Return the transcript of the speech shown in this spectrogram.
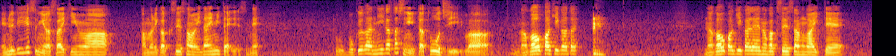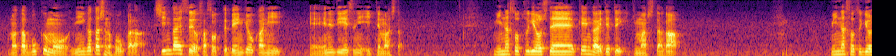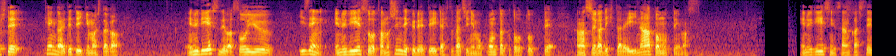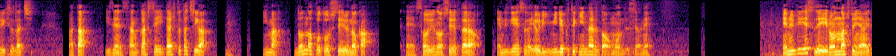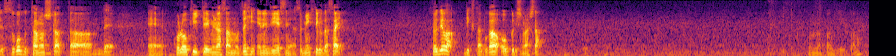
NDS には最近はあまり学生さんはいないみたいですね。僕が新潟市にいた当時は長岡技科大 長岡技科大の学生さんがいてまた僕も新潟市の方から新大生を誘って勉強会に、えー、NDS に行ってました。みんな卒業して県外出ていきましたがみんな卒業して県外出ていきましたが NDS ではそういう以前 NDS を楽しんでくれていた人たちにもコンタクトを取って話ができたらいいなと思っています。NDS に参加している人たちまた以前参加していた人たちが今どんなことをしているのか、えー、そういうのを知れたら NDS がより魅力的になると思うんですよね。NDS でいろんな人に会えてすごく楽しかったんで、えー、これを聞いて皆さんもぜひ NDS に遊びに来てください。それではディクタブがお送りしました。こんな感じでいいかな。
